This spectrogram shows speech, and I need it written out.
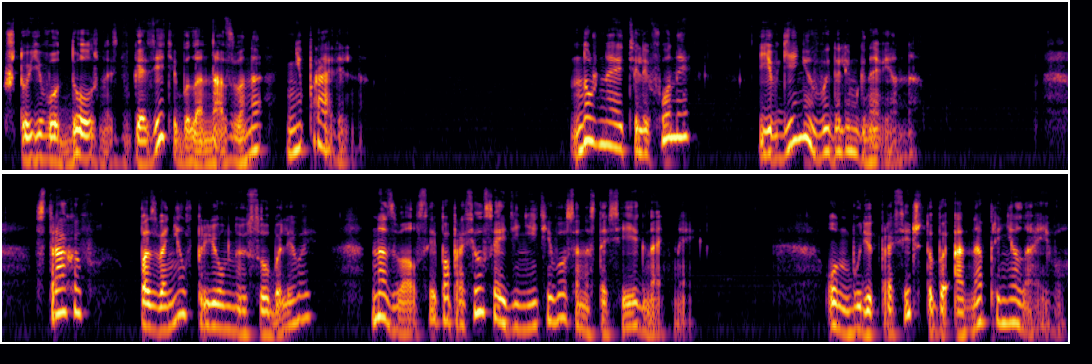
что его должность в газете была названа неправильно. Нужные телефоны Евгению выдали мгновенно. Страхов позвонил в приемную Соболевой, назвался и попросил соединить его с Анастасией Игнатьевной. Он будет просить, чтобы она приняла его.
